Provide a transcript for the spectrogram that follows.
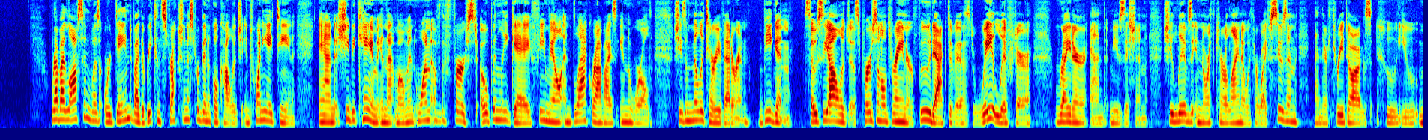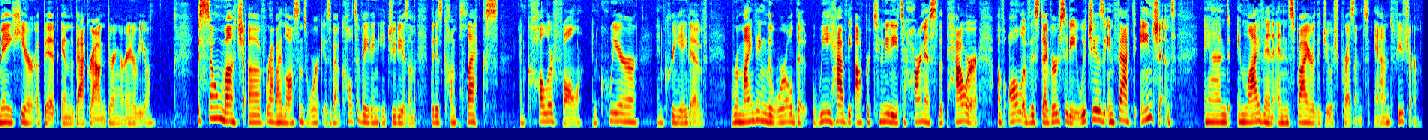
Rabbi Lawson was ordained by the Reconstructionist Rabbinical College in 2018, and she became, in that moment, one of the first openly gay, female, and black rabbis in the world. She's a military veteran, vegan, sociologist, personal trainer, food activist, weightlifter, writer, and musician. She lives in North Carolina with her wife Susan and their three dogs, who you may hear a bit in the background during our interview. So much of Rabbi Lawson's work is about cultivating a Judaism that is complex and colorful and queer and creative, reminding the world that we have the opportunity to harness the power of all of this diversity, which is, in fact, ancient, and enliven and inspire the Jewish present and future.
